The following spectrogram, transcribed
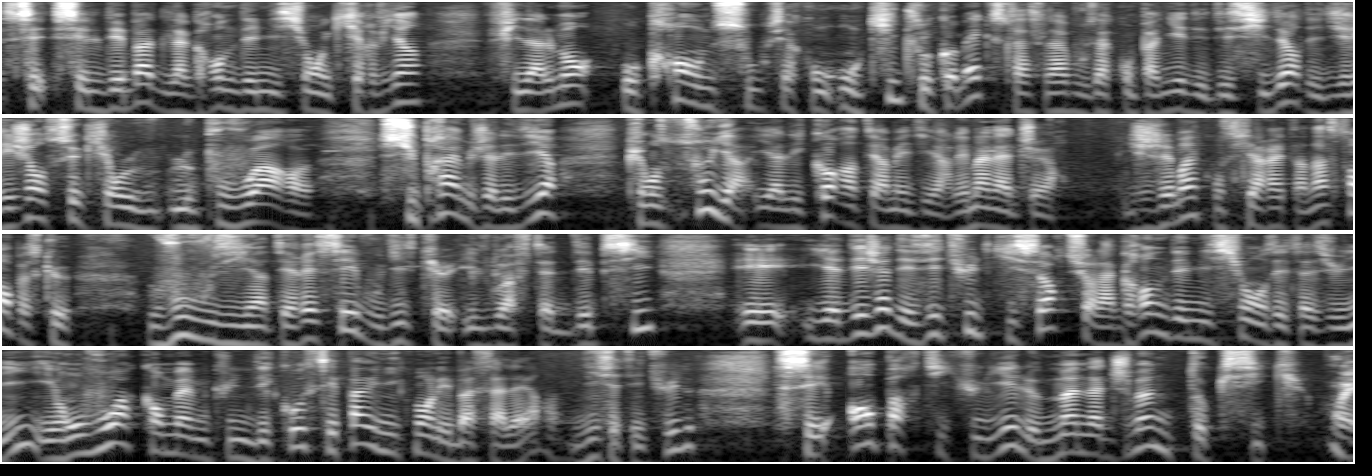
c'est le débat de la grande démission et qui revient finalement au cran en dessous. C'est-à-dire qu'on on quitte le COMEX, là, là vous accompagnez des décideurs, des dirigeants, ceux qui ont le, le pouvoir euh, suprême, j'allais dire. Puis en dessous, il y, a, il y a les corps intermédiaires, les managers. J'aimerais qu'on s'y arrête un instant parce que vous vous y intéressez, vous dites qu'ils doivent être des psys, et il y a déjà des études qui sortent sur la grande démission aux États-Unis, et on voit quand même qu'une des causes, c'est pas uniquement les bas salaires, dit cette étude, c'est en particulier le management toxique. Oui.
